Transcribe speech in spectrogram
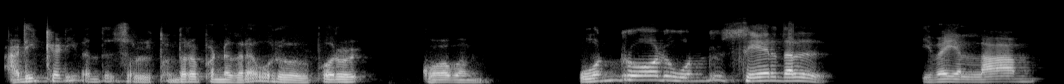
அடிக்கடி வந்து சொல் தொந்தரவு பண்ணுகிற ஒரு பொருள். கோபம். ஒன்றோடு ஒன்று சேர்தல். இவையெல்லாம்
